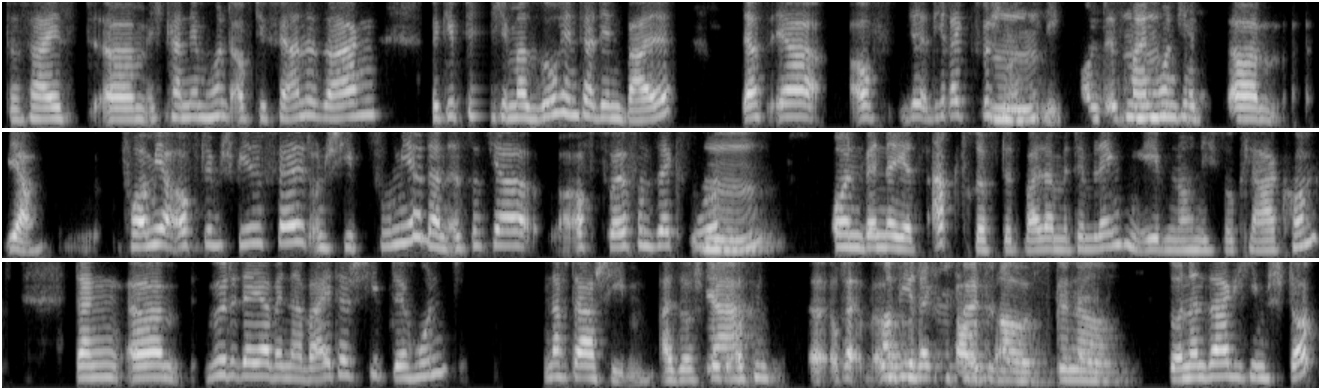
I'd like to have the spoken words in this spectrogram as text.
Das heißt, ähm, ich kann dem Hund auf die Ferne sagen, begib dich immer so hinter den Ball, dass er auf, ja, direkt zwischen mhm. uns liegt. Und ist mein mhm. Hund jetzt ähm, ja, vor mir auf dem Spielfeld und schiebt zu mir, dann ist es ja auf 12 und 6 Uhr. Mhm. Und wenn der jetzt abdriftet, weil er mit dem Lenken eben noch nicht so klar kommt, dann ähm, würde der ja, wenn er weiterschiebt, der Hund nach da schieben. Also sprich ja. aus dem, äh, aus dem raus, raus. Genau. So, und dann sage ich ihm, stopp,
